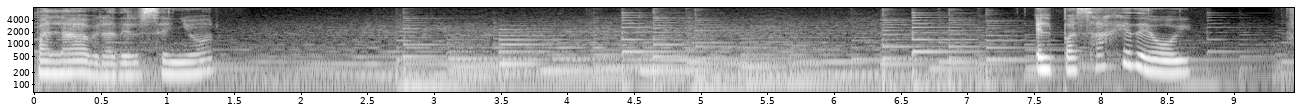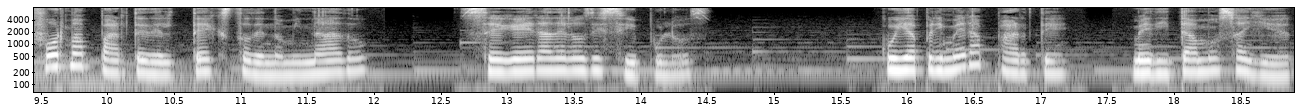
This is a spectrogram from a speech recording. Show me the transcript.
Palabra del Señor El pasaje de hoy forma parte del texto denominado Ceguera de los discípulos, cuya primera parte meditamos ayer.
